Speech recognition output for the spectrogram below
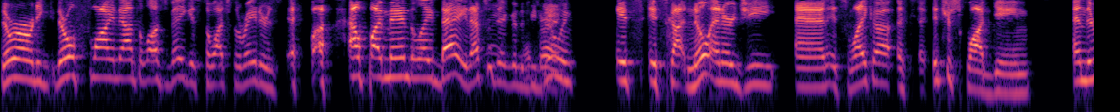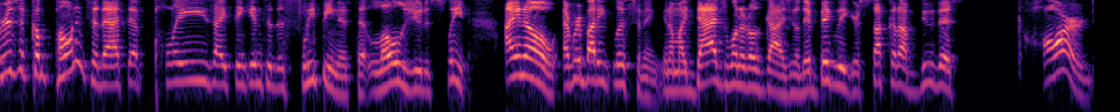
they're already they're all flying down to Las Vegas to watch the Raiders out by Mandalay Bay. That's what they're going to be right. doing. It's it's got no energy, and it's like a, a, a inter squad game. And there is a component to that that plays, I think, into the sleepiness that lulls you to sleep. I know everybody listening. You know, my dad's one of those guys. You know, they're big leaguers. Suck it up. Do this. Hard,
